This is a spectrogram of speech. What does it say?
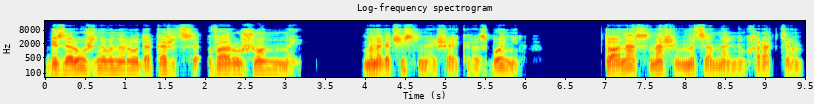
безоружного народа окажется вооруженной многочисленная шайка разбойников, то она с нашим национальным характером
